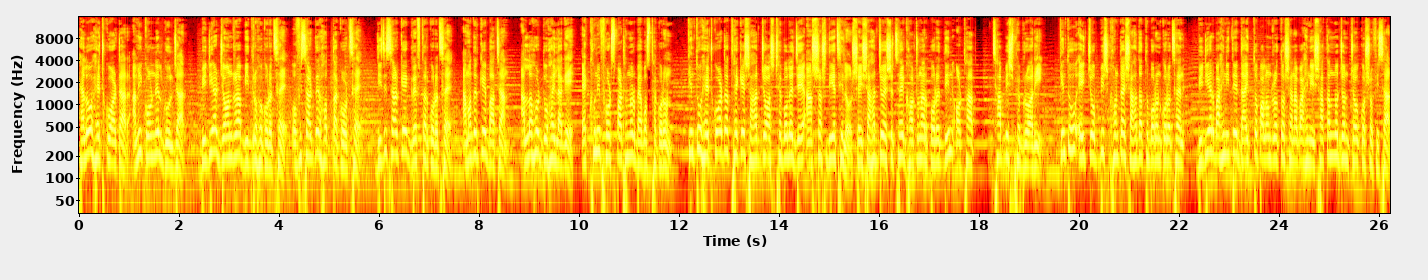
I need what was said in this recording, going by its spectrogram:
হ্যালো হেডকোয়ার্টার আমি কর্নেল গুলজার। বিডিআর জনরা বিদ্রোহ করেছে, অফিসারদের হত্যা করছে, ডিজি স্যারকে গ্রেফতার করেছে। আমাদেরকে বাঁচান, আল্লাহর দোহাই লাগে, এক্ষুনি ফোর্স পাঠানোর ব্যবস্থা করুন। কিন্তু হেডকোয়ার্টার থেকে সাহায্য আসছে বলে যে আশ্বাস দিয়েছিল, সেই সাহায্য এসেছে ঘটনার পরের দিন, অর্থাৎ ছাব্বিশ ফেব্রুয়ারি। কিন্তু এই চব্বিশ ঘন্টায় শাহাদাত বরণ করেছেন বিডিআর বাহিনীতে দায়িত্ব পালনরত সেনাবাহিনীর সাতান্ন জন চৌকস অফিসার।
